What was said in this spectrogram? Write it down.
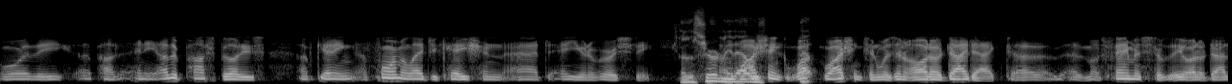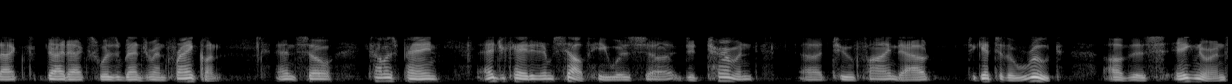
or the uh, any other possibilities of getting a formal education at a university. Well, certainly, that Washington, was that... Washington was an autodidact. Uh, uh, the most famous of the autodidacts was Benjamin Franklin, and so Thomas Paine educated himself. He was uh, determined uh, to find out, to get to the root of this ignorance,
